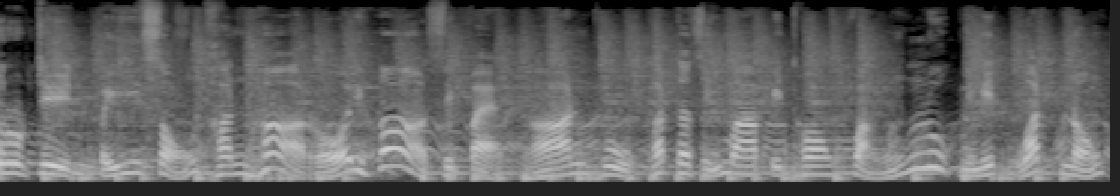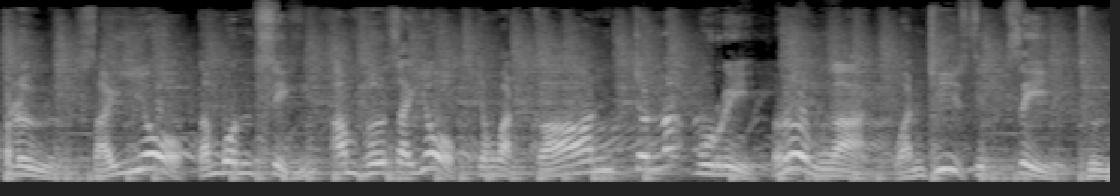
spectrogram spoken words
ตรุษจีนปี 2558 งานผูกพัทธสีมาปิดทองฝังลูกนิมิตวัดหนองปลือไซโยก ตำบลสิงห์อำเภอไซโยก จังหวัดกาญจนบุรี เริ่มงานวันที่ 14 ถึง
